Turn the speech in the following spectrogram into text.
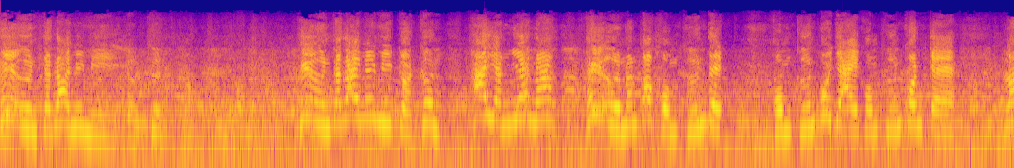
ที่อื่นจะได้ไม่มีเกิดขึ้น ครับ ที่อื่นจะได้ไม่มีเกิดขึ้น ถ้าอย่างเงี้ยนะ ที่อื่นมันก็ข่มขืนเด็ก ข่มขืนผู้ใหญ่ข่มขืนคนแก่ เรา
